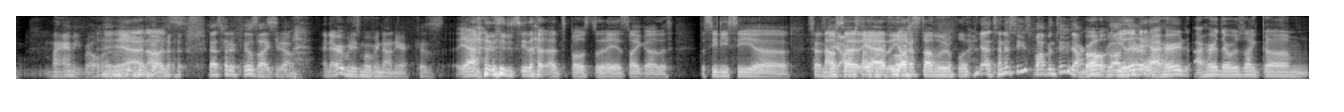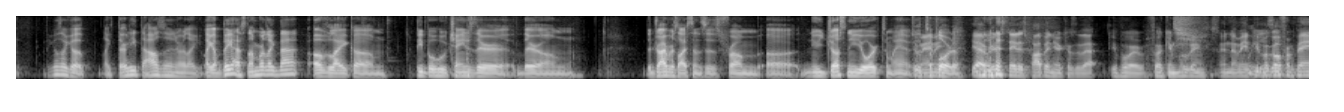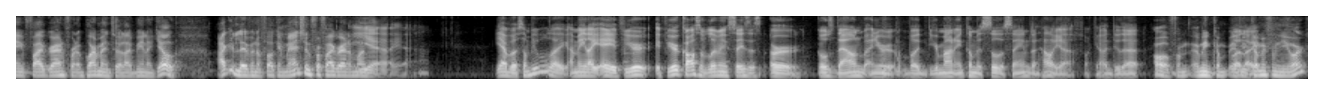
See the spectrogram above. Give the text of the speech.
Miami, bro. yeah, I know. That's what it feels like, you know. And everybody's moving down here because yeah, did you see that? That's post today. It's like uh, this the CDC uh, says now the said yeah, the y'all stop moving to Florida. yeah, Tennessee's popping too. Y'all Bro, go out the other there day I heard I heard there was like um I think it was like a like thirty thousand or like like a big ass number like that of like um people who've changed their their um the driver's licenses from uh New just New York to Miami to, Miami. Florida. Yeah, real estate is popping here because of that. People are fucking moving, and I mean, people go from paying five grand for an apartment to like being like, "Yo, I could live in a fucking mansion for five grand a month." Yeah, yeah. Yeah, but some people like I mean like hey, if your if your cost of living stays this, or goes down but and your but your amount of income is still the same, then hell yeah, fuck yeah, I'd do that. Oh, from I mean, com- if you're like- coming from New York,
